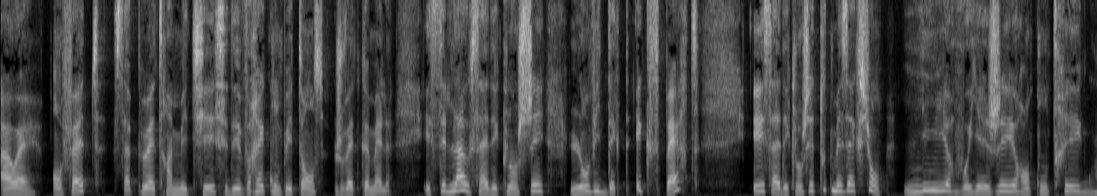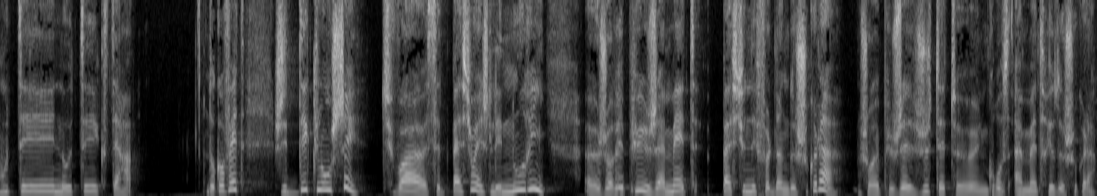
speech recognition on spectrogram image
ah ouais, en fait, ça peut être un métier, c'est des vraies compétences, je veux être comme elle. Et c'est là où ça a déclenché l'envie d'être experte et ça a déclenché toutes mes actions. Lire, voyager, rencontrer, goûter, noter, etc. Donc en fait, j'ai déclenché, tu vois, euh, cette passion et je l'ai nourrie. Euh, j'aurais pu jamais être passionnée folle dingue de chocolat. J'aurais pu juste être euh, une grosse amatrice de chocolat.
